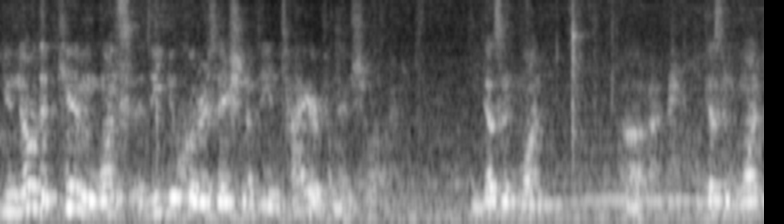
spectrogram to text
you know that Kim wants a denuclearization of the entire peninsula. He doesn't want. Uh, he doesn't want.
